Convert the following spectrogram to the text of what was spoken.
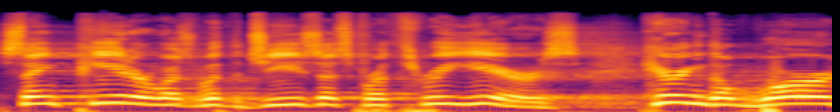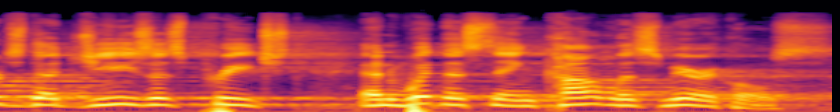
St. Peter was with Jesus for three years, hearing the words that Jesus preached and witnessing countless miracles.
